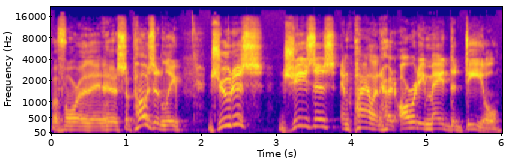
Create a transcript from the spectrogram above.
before. They, supposedly, Judas, Jesus, and Pilate had already made the deal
